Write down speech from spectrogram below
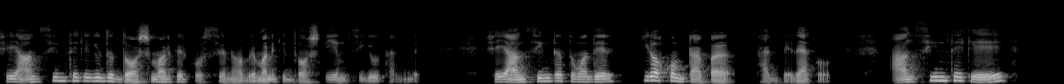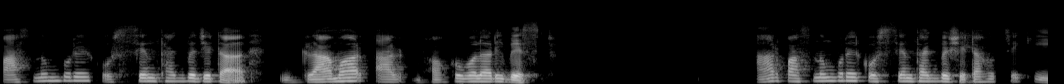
সেই আনসিন থেকে কিন্তু দশ মার্কের কোশ্চেন হবে মানে কি দশটি এমসিকিউ থাকবে। সেই আনসিনটা তোমাদের কীরকম টাইপের থাকবে? দেখো আনসিন থেকে পাঁচ নম্বরের কোশ্চেন থাকবে যেটা গ্রামার আর ভকোবুলারি বেসড আর পাঁচ নম্বরের কোশ্চেন থাকবে সেটা হচ্ছে কি?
